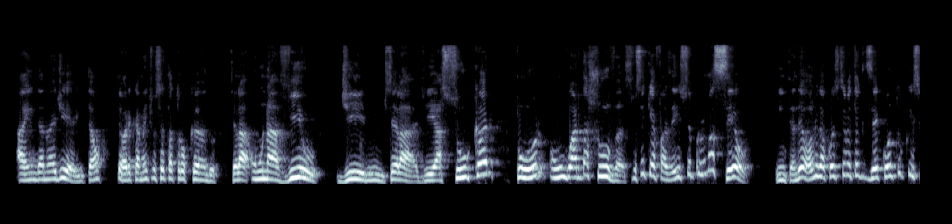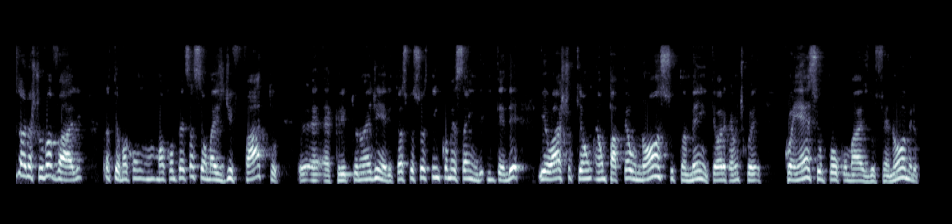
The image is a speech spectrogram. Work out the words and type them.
ainda não é dinheiro. Então, teoricamente, você está trocando, sei lá, um navio de, sei lá, de açúcar por um guarda-chuva. Se você quer fazer isso, é problema seu. Entendeu? A única coisa que você vai ter que dizer é quanto esse guarda-chuva vale para ter uma, uma compensação, mas de fato, é, é, cripto não é dinheiro. Então as pessoas têm que começar a entender, e eu acho que é um, é um papel nosso também, teoricamente, conhece um pouco mais do fenômeno,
